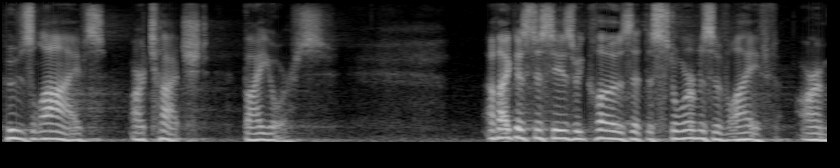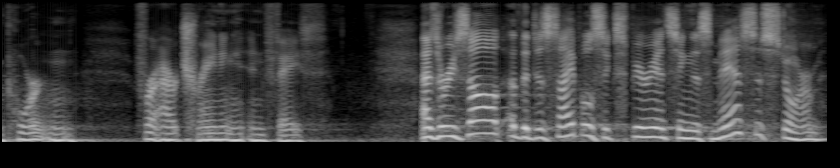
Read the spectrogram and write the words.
whose lives are touched by yours. I'd like us to see as we close that the storms of life are important for our training in faith. As a result of the disciples experiencing this massive storm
